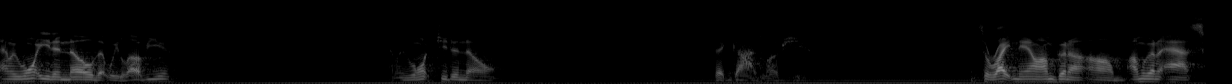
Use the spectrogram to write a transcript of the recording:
and we want you to know that we love you, and we want you to know that God loves you. So right now, I'm gonna um, I'm gonna ask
